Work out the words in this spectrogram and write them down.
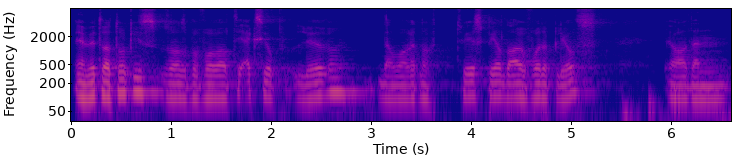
En weet wat ook is? Zoals bijvoorbeeld die actie op Leuven, dan waren het nog twee speeldagen voor de play-offs. Ja, dan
